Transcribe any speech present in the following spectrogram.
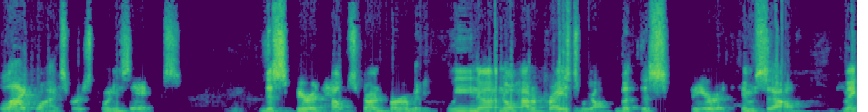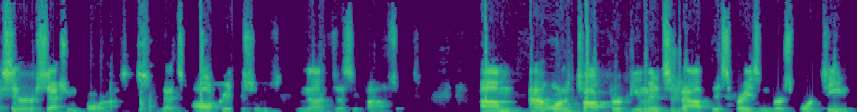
Likewise, verse 26. The Spirit helps our infirmity. We not know how to praise we all, but the Spirit Himself makes intercession for us. That's all Christians, not just apostles. Um, I want to talk for a few minutes about this phrase in verse 14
